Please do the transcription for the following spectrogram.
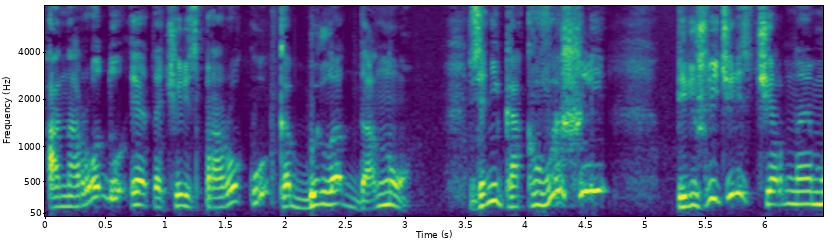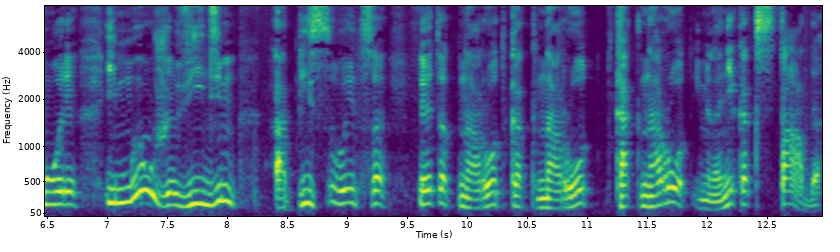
а народу это через пророку было дано. То есть они как вышли, перешли через Черное море, и мы уже видим, описывается этот народ как народ, как народ, именно не как стадо.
